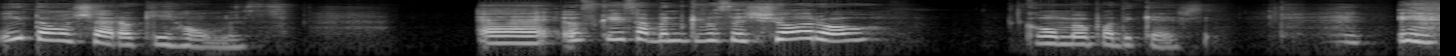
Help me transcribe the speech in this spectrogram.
Então, Cherokee Holmes, é, eu fiquei sabendo que você chorou com o meu podcast. E,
